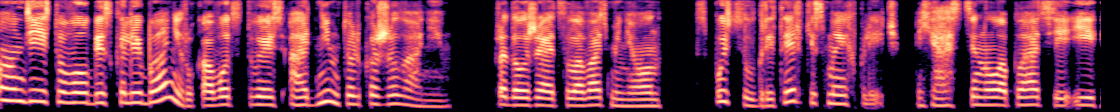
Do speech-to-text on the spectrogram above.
Он действовал без колебаний, руководствуясь одним только желанием. Продолжая целовать меня, он спустил бретельки с моих плеч. Я стянула платье и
